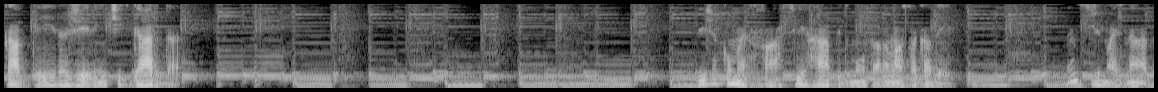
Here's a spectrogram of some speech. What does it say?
Cadeira Gerente Garda. Veja como é fácil e rápido montar a nossa cadeira. Antes de mais nada,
